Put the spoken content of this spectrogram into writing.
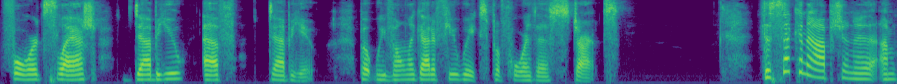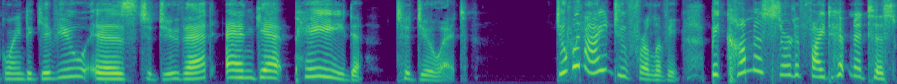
forward slash WFW. But we've only got a few weeks before this starts. The second option I'm going to give you is to do that and get paid to do it. Do what I do for a living. Become a certified hypnotist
